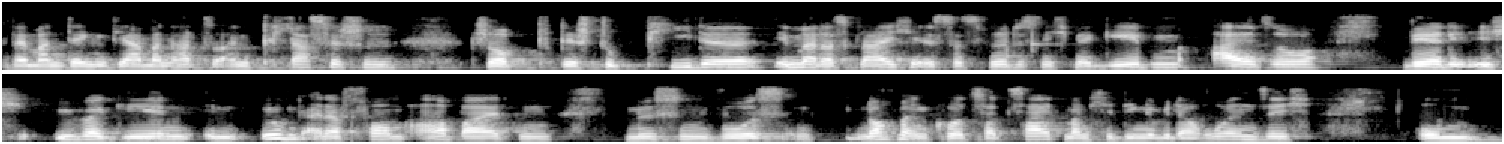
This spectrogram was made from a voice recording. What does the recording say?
wenn man denkt, ja, man hat so einen klassischen Job, der stupide immer das Gleiche ist, das wird es nicht mehr geben. Also werde ich übergehen, in irgendeiner Form arbeiten müssen, wo es nochmal in kurzer Zeit, manche Dinge wiederholen sich, um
